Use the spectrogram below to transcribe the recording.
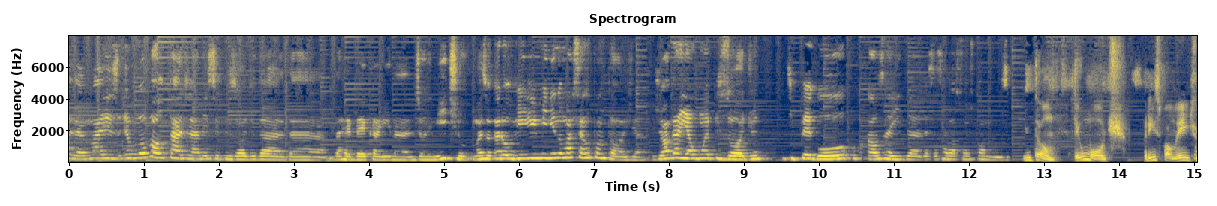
Olha, mas eu vou voltar já nesse episódio da, da, da Rebeca aí na Johnny Mitchell, mas eu quero ouvir menino Marcelo Pantoja. Joga aí algum episódio que pegou por causa aí da, dessas relações com a música. Então, tem um monte. Principalmente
